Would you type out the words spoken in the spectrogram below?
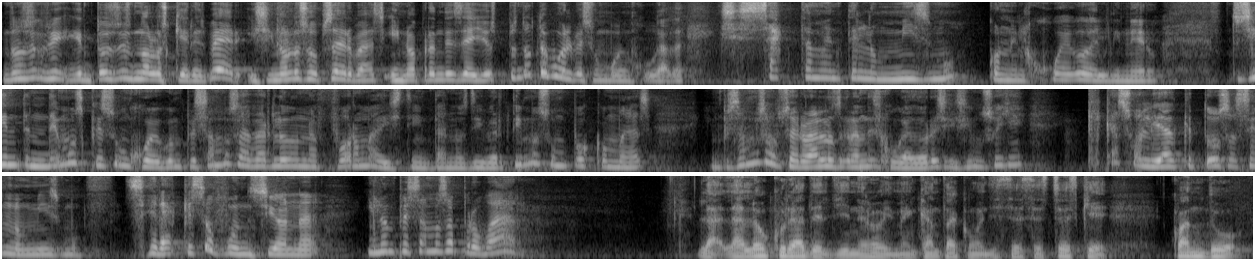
Entonces, entonces no los quieres ver. Y si no los observas y no aprendes de ellos, pues no te vuelves un buen jugador. Es exactamente lo mismo con el juego del dinero. Entonces, si entendemos que es un juego, empezamos a verlo de una forma distinta, nos divertimos un poco más, empezamos a observar a los grandes jugadores y decimos, oye, qué casualidad que todos hacen lo mismo. ¿Será que eso funciona? Y lo empezamos a probar. La, locura del dinero, y me encanta como dices esto, es que cuando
